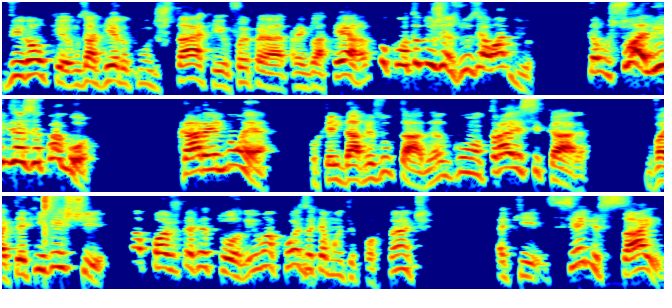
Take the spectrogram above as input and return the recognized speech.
Virou o quê? Um zagueiro com destaque, foi para a Inglaterra? Por conta do Jesus, é óbvio. Então, só ali já se pagou. Cara, ele não é, porque ele dá resultado. Encontrar esse cara vai ter que investir, após ter retorno. E uma coisa que é muito importante é que, se ele sai,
